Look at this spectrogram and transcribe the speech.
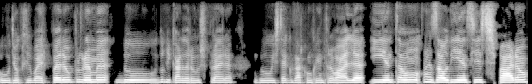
o Diogo Ribeiro para o programa do, do Ricardo Araújo Pereira, do Isto é Gozar com quem trabalha, e então as audiências disparam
